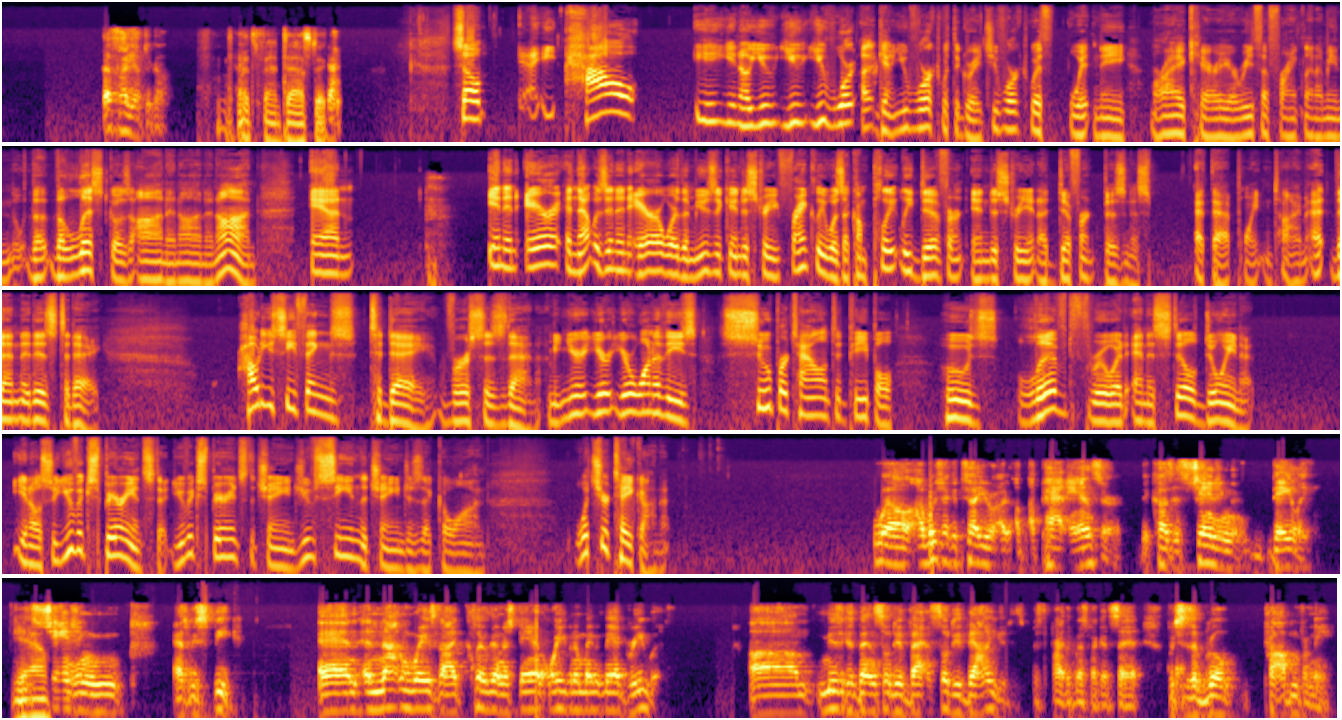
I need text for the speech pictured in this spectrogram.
That's how you have to go. That's fantastic. Yeah. So, eh, how you, you know you you you've worked again. You've worked with the greats. You've worked with Whitney, Mariah Carey, Aretha Franklin. I mean, the the list goes on and on and on. And in an era, and that was in an era where the music industry, frankly, was a completely different industry and a different business at that point in time than it is today. How do you see things today versus then? I mean, you're you're you're one of these super talented people who's lived through it and is still doing it. You know, so you've experienced it. You've experienced the change. You've seen the changes that go on. What's your take on it? Well, I wish I could tell you a, a pat answer because it's changing daily. Yeah. It's changing as we speak. And and not in ways that I clearly understand or even maybe may agree with. Um, music has been so deva- so devalued, is probably the best way I could say it, which is a real problem for me.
